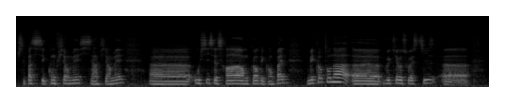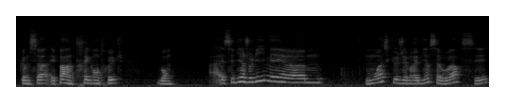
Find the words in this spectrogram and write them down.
Je sais pas si c'est confirmé, si c'est infirmé, euh, ou si ce sera encore des campagnes. Mais quand on a The Chaos Wasties comme ça, et pas un très grand truc, bon, euh, c'est bien joli, mais euh, moi ce que j'aimerais bien savoir, c'est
